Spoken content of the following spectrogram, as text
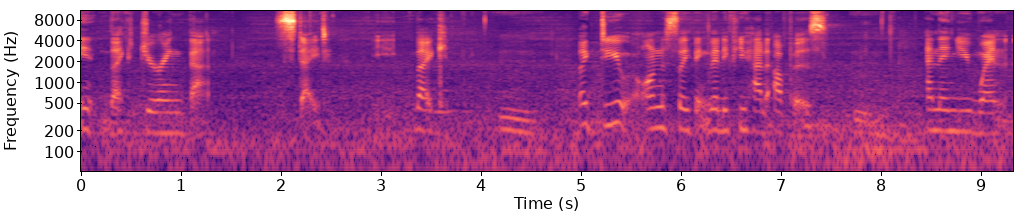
in, like during that state. Like hmm. like do you honestly think that if you had uppers hmm. and then you went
